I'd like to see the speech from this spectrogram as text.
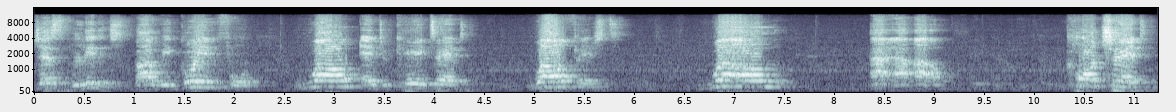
just leaders, but we go in for well educated, well versed, well uh, uh, uh, cultured,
